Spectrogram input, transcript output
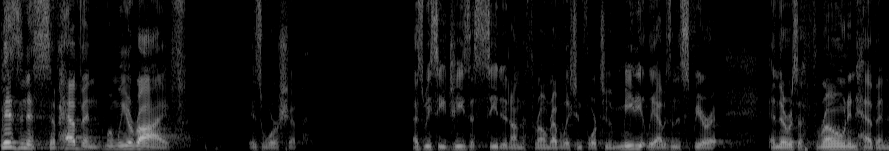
business of heaven when we arrive is worship as we see Jesus seated on the throne, Revelation 4 2. Immediately I was in the Spirit, and there was a throne in heaven,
